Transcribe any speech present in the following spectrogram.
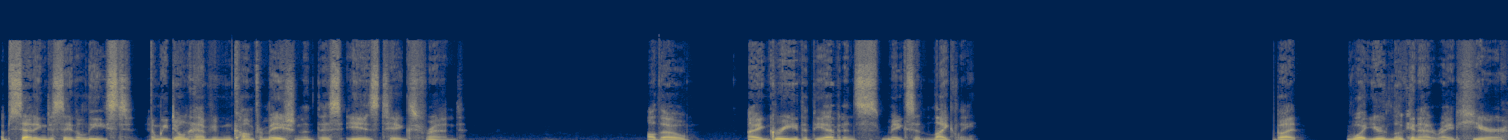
upsetting to say the least. And we don't have even confirmation that this is Tig's friend. Although I agree that the evidence makes it likely. But what you're looking at right here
